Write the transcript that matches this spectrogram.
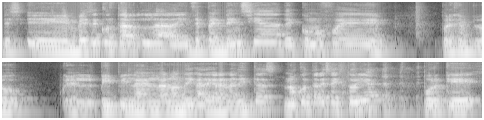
des- eh, en vez de contar la independencia de cómo fue, por ejemplo, el Pípila en la lóndiga de Granaditas, no contar esa historia porque,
